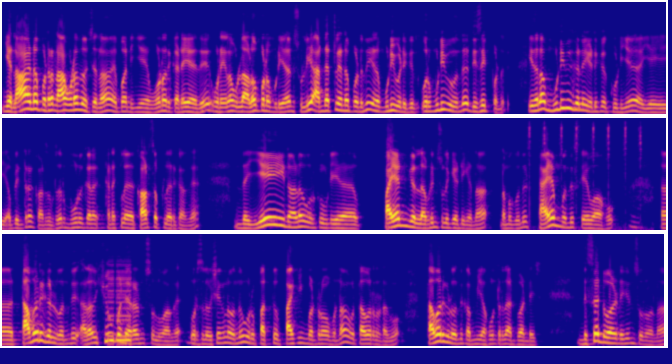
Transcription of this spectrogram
இங்கே நான் என்ன பண்ணுறேன் நான் கொண்டாந்து வச்சேன்னா இப்போ நீங்கள் ஓனர் கிடையாது உன்னையெல்லாம் உள்ள அலோவ் பண்ண முடியாதுன்னு சொல்லி அந்த இடத்துல என்ன பண்ணுது முடிவு எடுக்குது. ஒரு முடிவு வந்து டிசைட் பண்ணுது. இதெல்லாம் முடிவுகளை எடுக்கக்கூடிய ஏஐ அப்படின்ற கான்செப்ட் மூணு கண கணக்கில் கான்செப்டில் இருக்காங்க. இந்த ஏஐனால இருக்கக்கூடிய பயன்கள் அப்படின்னு சொல்லி கேட்டிங்கன்னா நமக்கு வந்து டைம் வந்து சேவ் ஆகும். தவறுகள் வந்து அதாவது ஹியூமன் எரர்னு சொல்லுவாங்க. ஒரு சில விஷயங்கள் வந்து ஒரு பத்து பேக்கிங் பண்ணுறோம் அப்படின்னா ஒரு தவறு நடக்கும். தவறுகள் வந்து கம்மியாகுன்றது அட்வான்டேஜ் டிஸ்அட்வான்டேஜ்னு சொன்னோன்னா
